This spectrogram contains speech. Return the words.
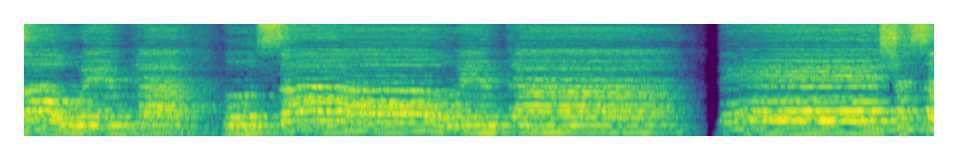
Sol entrar, o sol entrar. Deixa o sol,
